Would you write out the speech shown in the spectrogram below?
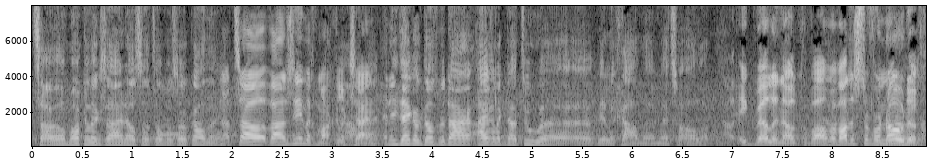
Het zou wel makkelijk zijn als dat allemaal zo kan. Hè? Dat zou waanzinnig makkelijk zijn. En ik denk ook dat we daar eigenlijk naartoe uh, willen gaan met z'n allen. Nou, ik wel in elk geval, maar wat is er voor nodig?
